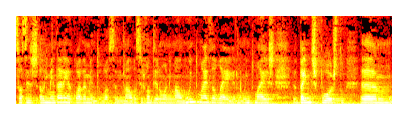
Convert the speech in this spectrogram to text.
se vocês alimentarem adequadamente o vosso animal, vocês vão ter um animal muito mais alegre, muito mais bem disposto. Um,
